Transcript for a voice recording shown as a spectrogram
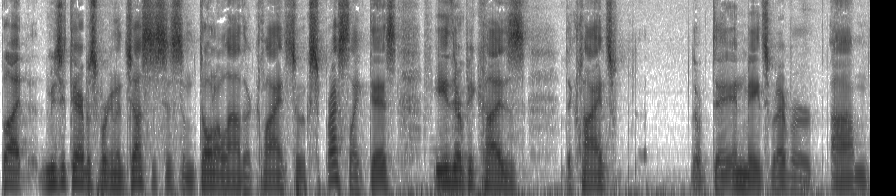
But music therapists working in the justice system don't allow their clients to express like this, either because the clients, the, the inmates, whatever, um,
